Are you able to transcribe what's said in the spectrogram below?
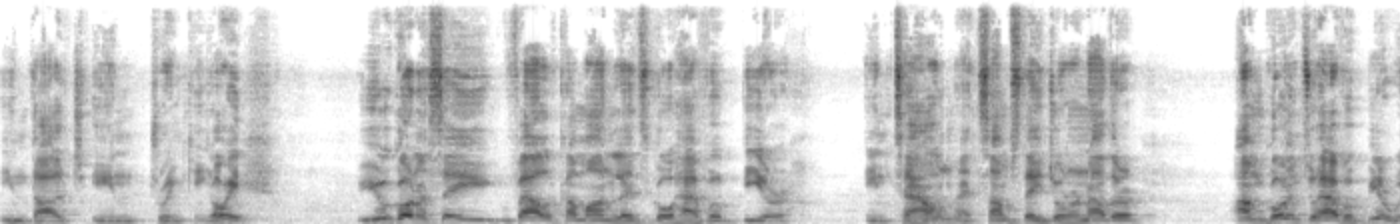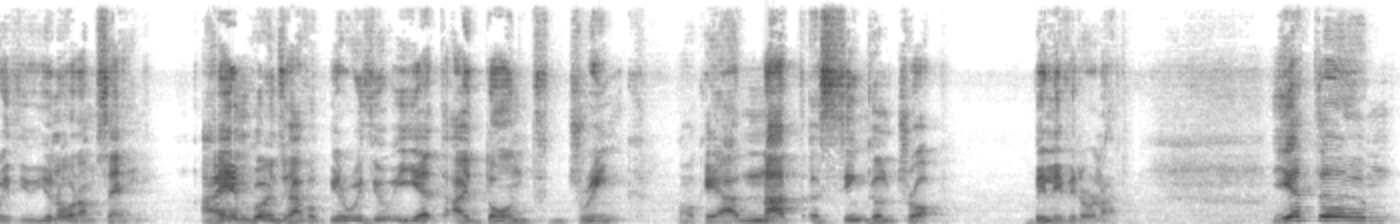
indulge in drinking. Okay, you're gonna say, Val, come on, let's go have a beer in town at some stage or another. I'm going to have a beer with you. You know what I'm saying? I am going to have a beer with you, yet I don't drink. Okay, I'm uh, not a single drop, believe it or not. Yet um,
